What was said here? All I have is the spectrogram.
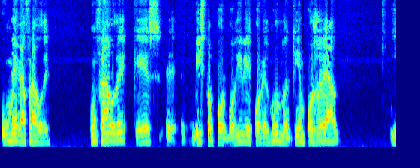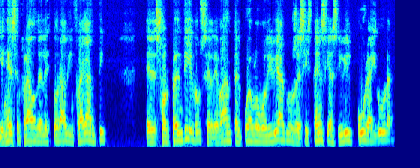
un mega fraude, un fraude que es eh, visto por Bolivia y por el mundo en tiempo real, y en ese fraude electoral infraganti, eh, sorprendido, se levanta el pueblo boliviano, resistencia civil pura y dura,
